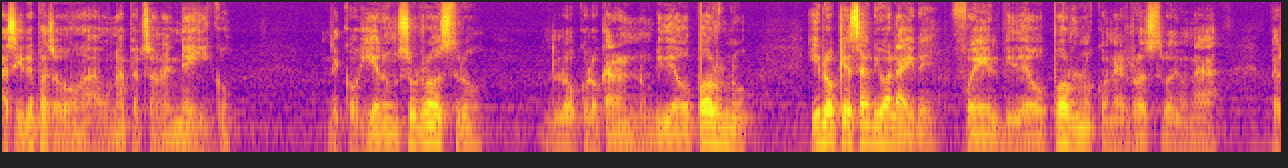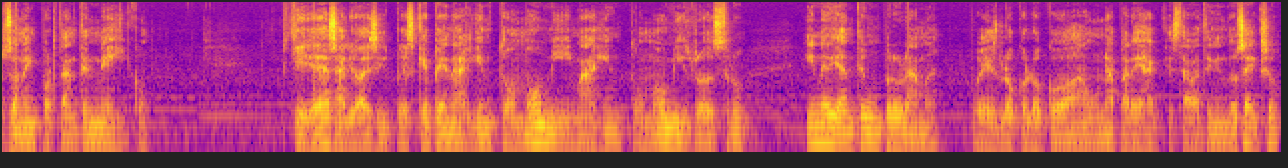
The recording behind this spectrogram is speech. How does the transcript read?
Así le pasó a una persona en México. Le cogieron su rostro, lo colocaron en un video porno y lo que salió al aire fue el video porno con el rostro de una persona importante en México. Que ella salió a decir, pues qué pena, alguien tomó mi imagen, tomó mi rostro y mediante un programa, pues lo colocó a una pareja que estaba teniendo sexo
